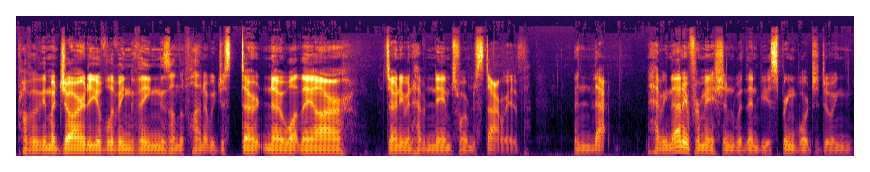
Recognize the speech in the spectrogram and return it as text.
probably the majority of living things on the planet we just don't know what they are, don't even have names for them to start with, and that having that information would then be a springboard to doing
